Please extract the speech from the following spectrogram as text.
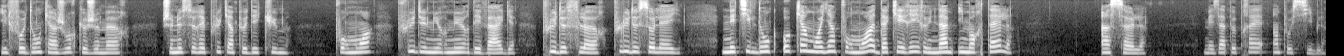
Il faut donc un jour que je meure, je ne serai plus qu'un peu d'écume. Pour moi, plus de murmures des vagues, plus de fleurs, plus de soleil. N'est-il donc aucun moyen pour moi d'acquérir une âme immortelle? Un seul, mais à peu près impossible.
